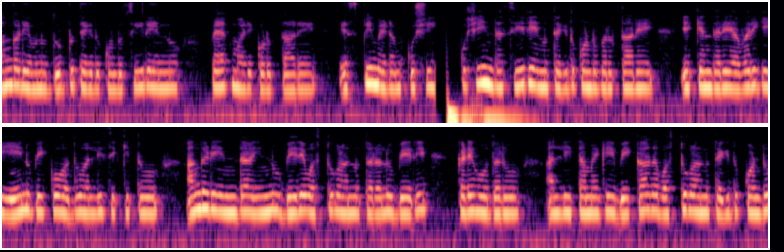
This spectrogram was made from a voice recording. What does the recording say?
ಅಂಗಡಿಯವನು ದುಡ್ಡು ತೆಗೆದುಕೊಂಡು ಸೀರೆಯನ್ನು ಪ್ಯಾಕ್ ಮಾಡಿ ಕೊಡುತ್ತಾರೆ. ಎಸ್ ಪಿ ಮೇಡಮ್ ಖುಷಿ, ಖುಷಿಯಿಂದ ಸೀರೆಯನ್ನು ತೆಗೆದುಕೊಂಡು ಬರುತ್ತಾರೆ. ಏಕೆಂದರೆ ಅವರಿಗೆ ಏನು ಬೇಕೋ ಅದು ಅಲ್ಲಿ ಸಿಕ್ಕಿತು. ಅಂಗಡಿಯಿಂದ ಇನ್ನೂ ಬೇರೆ ವಸ್ತುಗಳನ್ನು ತರಲು ಬೇರೆ ಕಡೆ ಹೋದರು. ಅಲ್ಲಿ ತಮಗೆ ಬೇಕಾದ ವಸ್ತುಗಳನ್ನು ತೆಗೆದುಕೊಂಡು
